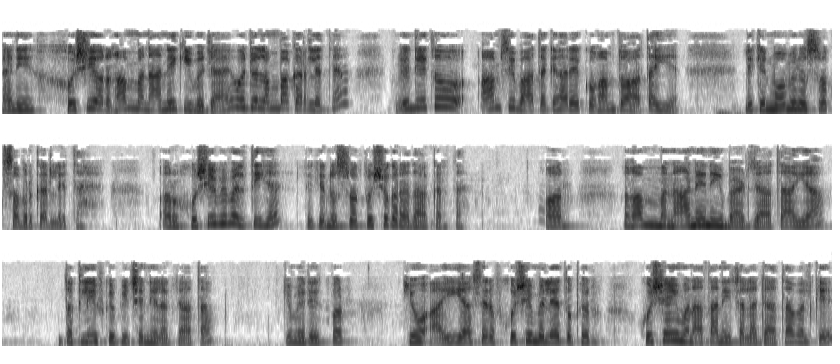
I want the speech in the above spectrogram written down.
یعنی خوشی اور غم منانے کی بجائے وہ جو لمبا کر لیتے ہیں یعنی یہ تو عام سی بات ہے کہ ہر ایک کو غم تو آتا ہی ہے، لیکن مومن اس وقت صبر کر لیتا ہے۔ اور خوشی بھی ملتی ہے، لیکن اس وقت وہ شکر ادا کرتا ہے۔ اور غم منانے نہیں بیٹھ جاتا یا تکلیف کے پیچھے نہیں لگ جاتا کہ میرے پر کیوں آئی یا صرف خوشی ملے تو پھر خوشیاں ہی مناتا نہیں چلا جاتا، بلکہ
